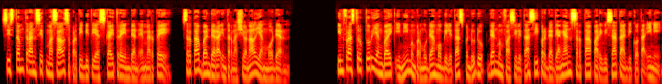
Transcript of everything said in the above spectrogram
sistem transit massal seperti BTS Skytrain dan MRT, serta bandara internasional yang modern. Infrastruktur yang baik ini mempermudah mobilitas penduduk dan memfasilitasi perdagangan serta pariwisata di kota ini.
